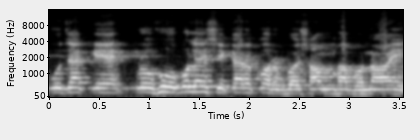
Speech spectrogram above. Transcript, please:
পূজাকে প্রভু বলে স্বীকার করব সম্ভব নয়।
